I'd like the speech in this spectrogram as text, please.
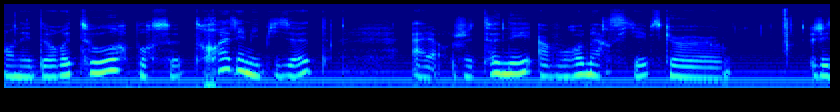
On est de retour pour ce troisième épisode. Alors, je tenais à vous remercier parce que j'ai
